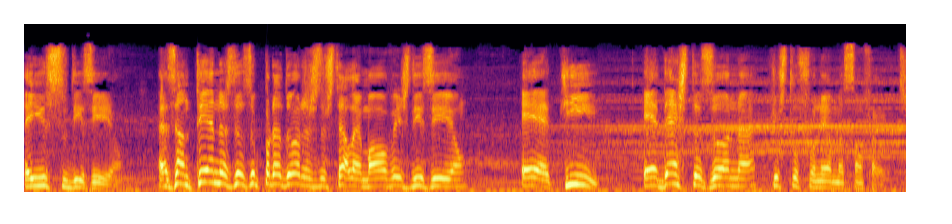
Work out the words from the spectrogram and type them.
a isso diziam. As antenas das operadoras dos telemóveis diziam: é aqui, é desta zona que os telefonemas são feitos.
